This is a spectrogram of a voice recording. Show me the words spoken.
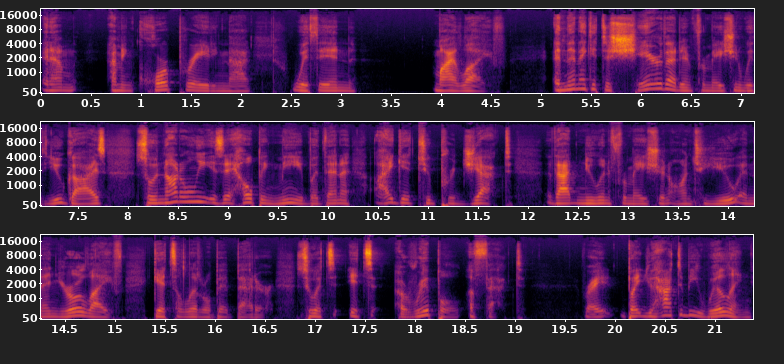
and I'm I'm incorporating that within my life. And then I get to share that information with you guys. So not only is it helping me, but then I get to project that new information onto you and then your life gets a little bit better. So it's it's a ripple effect, right? But you have to be willing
